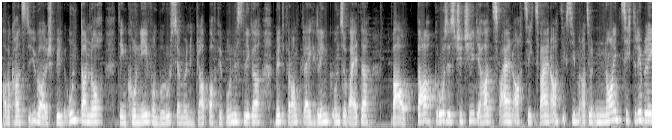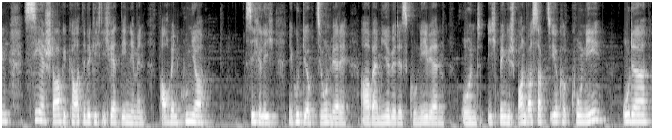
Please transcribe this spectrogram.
aber kannst du überall spielen. Und dann noch den Kone von Borussia Mönchengladbach für Bundesliga mit Frankreich, Link und so weiter. Wow, da großes GG, der hat 82, 82, 87 und 90 Dribbling. Sehr starke Karte, wirklich. Ich werde den nehmen, auch wenn Kunja sicherlich eine gute Option wäre. Aber bei mir wird es Kone werden. Und ich bin gespannt, was sagt ihr, Kone oder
